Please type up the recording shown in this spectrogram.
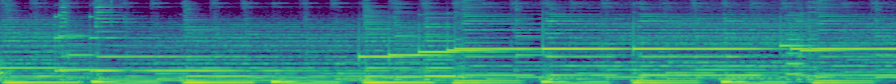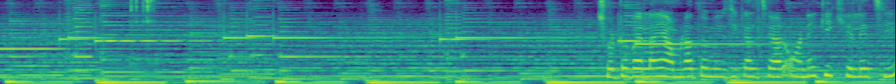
ছোটবেলায় আমরা তো মিউজিক্যাল চেয়ার অনেকই খেলেছি।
